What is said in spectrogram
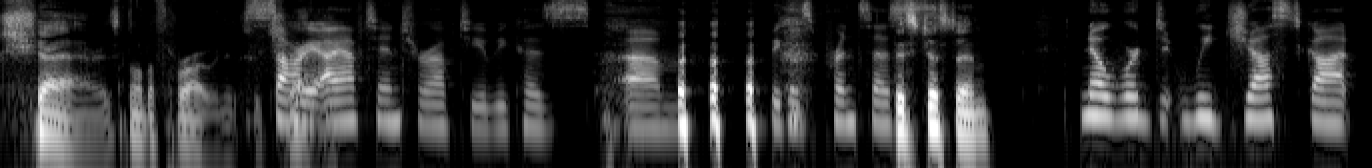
chair. It's not a throne. It's a Sorry, chair. I have to interrupt you because um because Princess this just in. No, we're d- we just got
